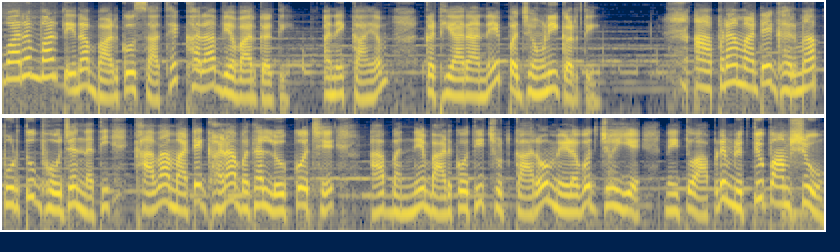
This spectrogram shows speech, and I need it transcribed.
વારંવાર તેના બાળકો સાથે ખરાબ વ્યવહાર કરતી અને કાયમ કઠિયારાને પજવણી કરતી. આપણા માટે ઘરમાં પૂરતું ભોજન નથી, ખાવા માટે ઘણા બધા લોકો છે. આ બંને બાળકોથી છુટકારો મેળવવો જ જોઈએ, નહીં તો આપણે મૃત્યુ પામશું.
